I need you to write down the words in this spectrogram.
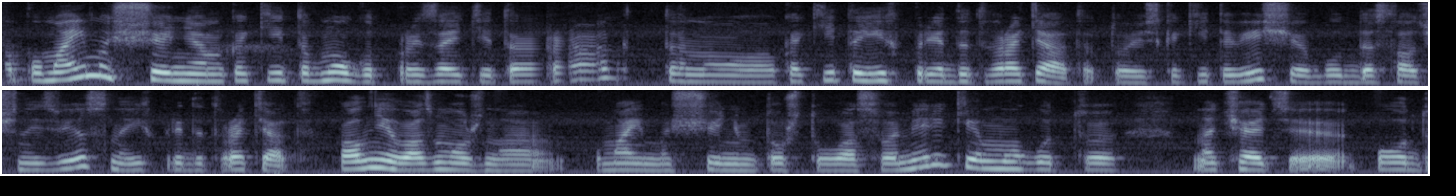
А по моим ощущениям, какие-то могут произойти теракты, но какие-то их предотвратят. То есть какие-то вещи будут достаточно известны, их предотвратят. Вполне возможно, по моим ощущениям, то, что у вас в Америке могут э, начать под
